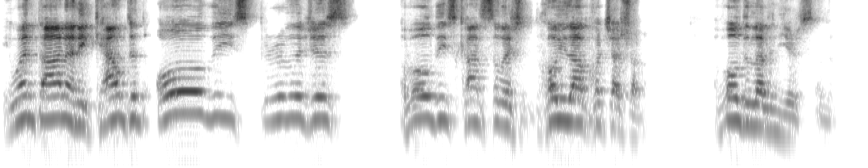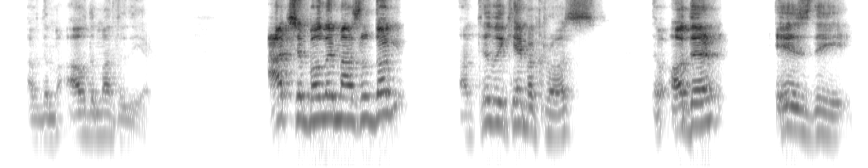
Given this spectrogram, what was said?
He went on and he counted all these privileges of all these constellations, of all the 11 years of the, of the, of the month of the year. Until he came across the other is the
